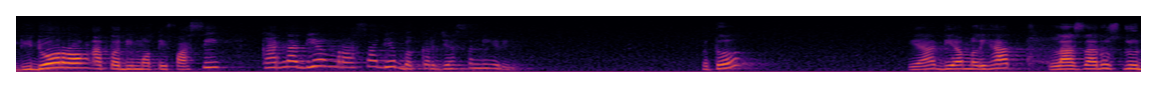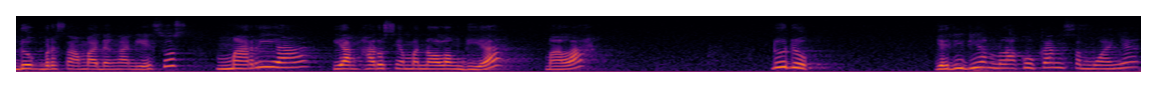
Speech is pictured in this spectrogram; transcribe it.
didorong atau dimotivasi karena dia merasa dia bekerja sendiri. Betul? Ya, dia melihat Lazarus duduk bersama dengan Yesus, Maria yang harusnya menolong dia malah duduk. Jadi dia melakukan semuanya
